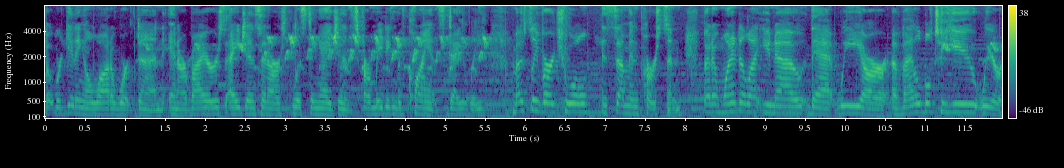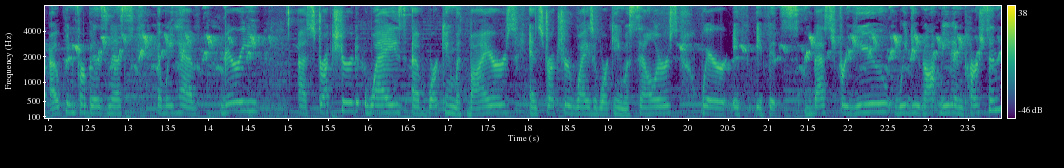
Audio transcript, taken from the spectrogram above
but we're getting a lot of work done, and our buyers agents and our listing agents are meeting with clients daily, mostly virtual and some in person. But I wanted to let you know that we are available to you. We are open for business, and we have very uh, structured ways of working with buyers and structured ways of working with sellers where if, if it's best for you, we do not meet in person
